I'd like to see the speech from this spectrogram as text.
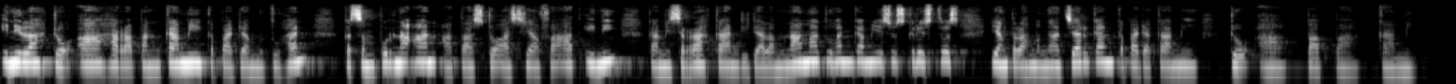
Inilah doa harapan kami kepadamu Tuhan, kesempurnaan atas doa syafaat ini kami serahkan di dalam nama Tuhan kami Yesus Kristus yang telah mengajarkan kepada kami doa Bapa kami.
